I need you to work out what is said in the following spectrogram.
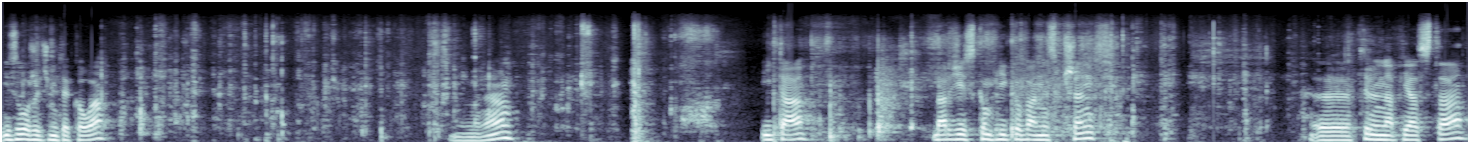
i złożyć mi te koła. I ta bardziej skomplikowany sprzęt. Yy, tylna piasta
